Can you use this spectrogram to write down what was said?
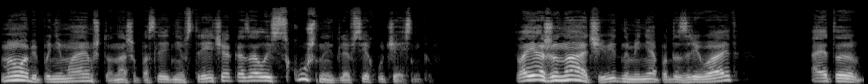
Мы обе понимаем, что наша последняя встреча оказалась скучной для всех участников. Твоя жена, очевидно, меня подозревает, а это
